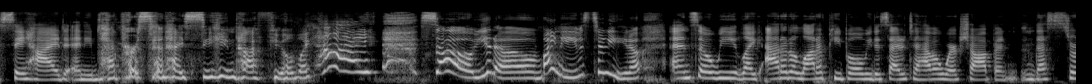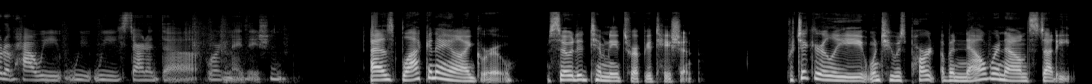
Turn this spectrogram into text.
say hi to any black person I see in that field, like, hi. So, you know, my name's Tony, you know. And so we like added a lot of people. We decided to have a workshop and, and that's sort of how we, we we started the organization. As Black in AI grew, so did Timnit's reputation. Particularly when she was part of a now renowned study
